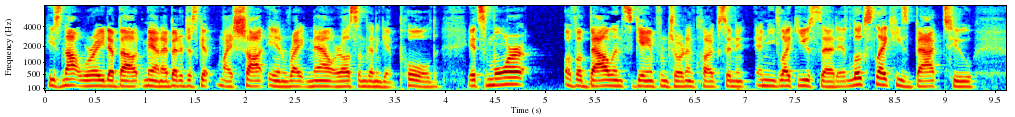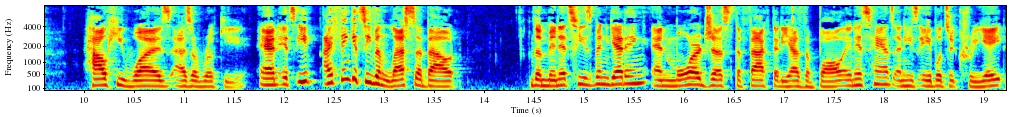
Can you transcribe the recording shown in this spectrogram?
He's not worried about, man, I better just get my shot in right now, or else I'm going to get pulled. It's more of a balanced game from Jordan Clarkson, and, like you said, it looks like he's back to how he was as a rookie. And it's I think it's even less about the minutes he's been getting and more just the fact that he has the ball in his hands and he's able to create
